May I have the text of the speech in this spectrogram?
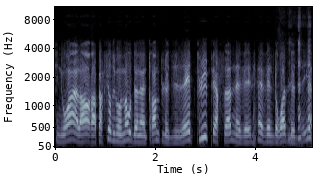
chinois. Alors, à partir du moment où Donald Trump le disait, plus personne n'avait, n'avait le droit de le dire.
